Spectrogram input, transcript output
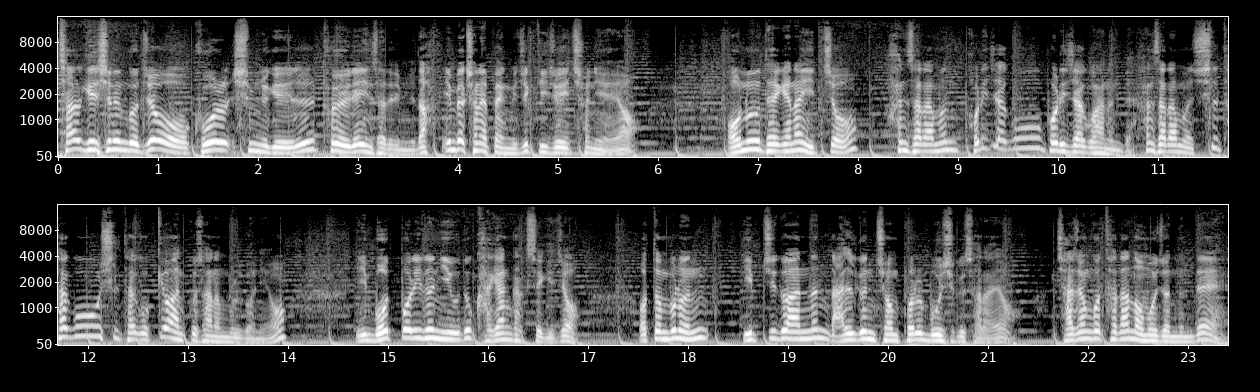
잘 계시는 거죠? 9월 16일 토요일에 인사드립니다. 임백천의 백뮤직 DJ 천이에요. 어느 댁에나 있죠? 한 사람은 버리자고 버리자고 하는데 한 사람은 싫다고 싫다고 껴안고 사는 물건이요. 이 못 버리는 이유도 각양각색이죠. 어떤 분은 입지도 않는 낡은 점퍼를 모시고 살아요. 자전거 타다 넘어졌는데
